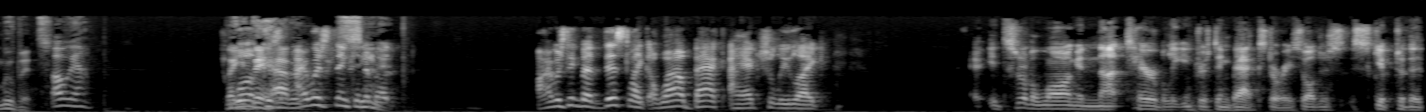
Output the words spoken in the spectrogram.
movements. Oh, yeah. Like well, if they 'cause haven't I was thinking about it. I was thinking about this like a while back. I actually like it's sort of a long and not terribly interesting backstory, so I'll just skip to the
